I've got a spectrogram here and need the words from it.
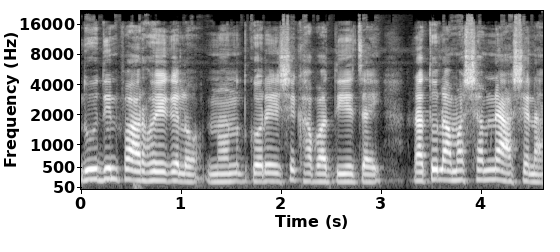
দুই দিন পার হয়ে গেল। ননদ ঘরে এসে খাবার দিয়ে যায়। রাতুল আমার সামনে আসে না।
